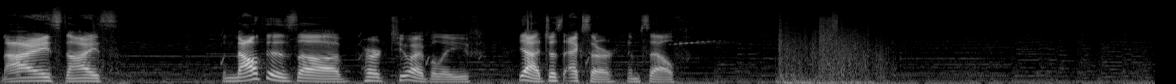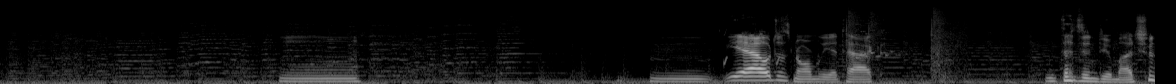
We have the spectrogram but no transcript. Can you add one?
Nice, nice. The mouth is uh, hurt too, I believe. Yeah, just Exor himself. Yeah, I'll just normally attack. That didn't do much.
